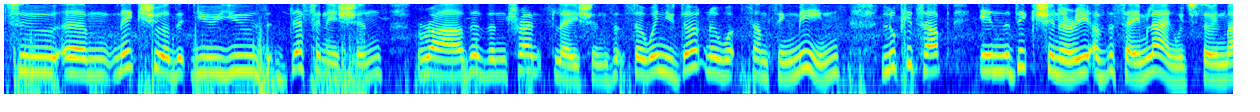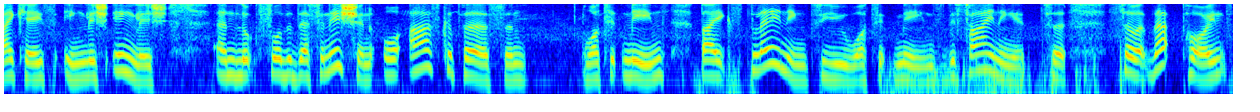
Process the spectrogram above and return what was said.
to um, make sure that you use definitions rather than translations. So when you don't know what something means, look it up in the dictionary of the same language. So in my case, English, English, and look for the definition or ask a person what it means by explaining to you what it means, defining it. so at that point,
